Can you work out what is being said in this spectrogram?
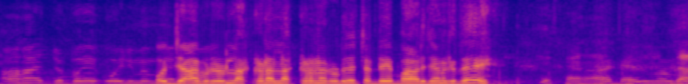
ਹਾਂ ਹਾਂ ਜੁੱਬ ਕੇ ਕੋਈ ਨਹੀਂ ਮੈਂ ਉਹ ਜਾ ਫਿਰ ਲੱਕੜਾ ਲੱਕੜ ਨਾਲ ਟੁੱਟ ਚੱਡੇ ਪਾੜ ਜਾਣ ਕਿਤੇ ਕਹਿ ਦੂੰਗਾ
